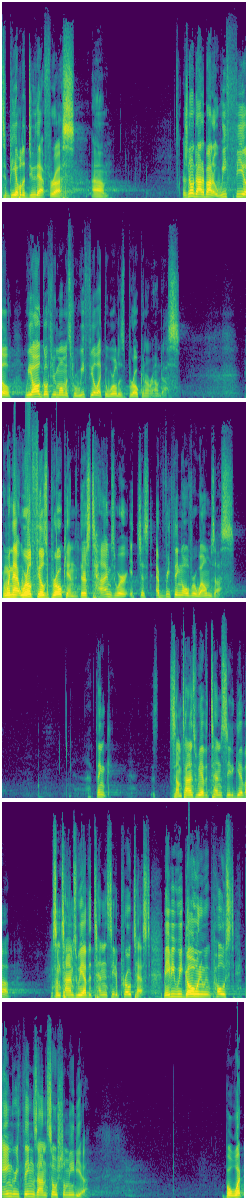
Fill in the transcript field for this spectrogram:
to be able to do that for us. Um, there's no doubt about it. We feel, we all go through moments where we feel like the world is broken around us. And when that world feels broken, there's times where it just, everything overwhelms us. I think sometimes we have the tendency to give up. Sometimes we have the tendency to protest. Maybe we go and we post angry things on social media. But what,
